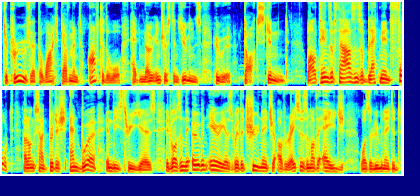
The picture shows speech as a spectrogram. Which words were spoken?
to prove that the white government after the war had no interest in humans who were dark skinned. While tens of thousands of black men fought alongside British and Boer in these three years, it was in the urban areas where the true nature of racism of the age was illuminated.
